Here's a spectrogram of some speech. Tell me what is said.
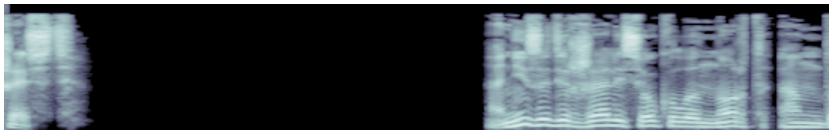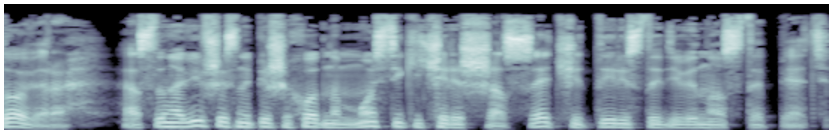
6. Они задержались около Норт-Андовера, остановившись на пешеходном мостике через шоссе 495.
